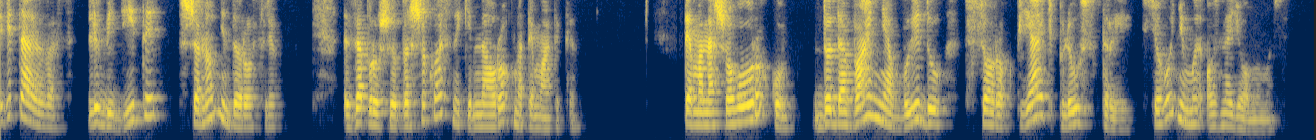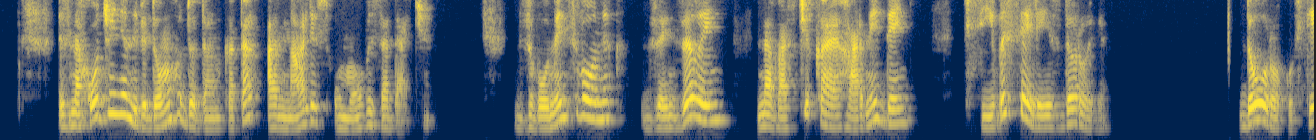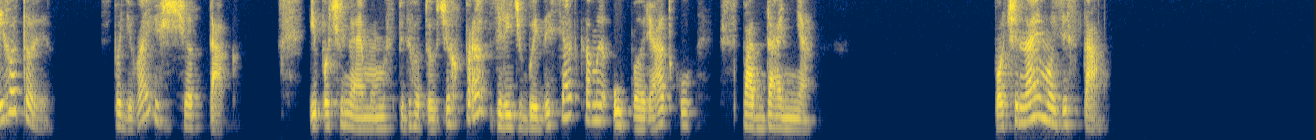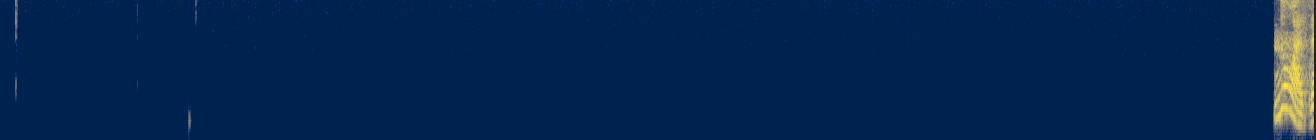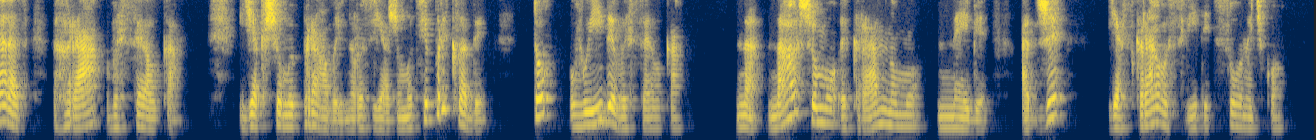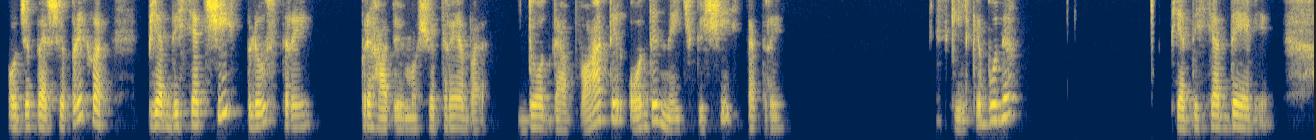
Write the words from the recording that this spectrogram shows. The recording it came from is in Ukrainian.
Вітаю вас, любі діти, шановні дорослі. Запрошую першокласників на урок математики. Тема нашого уроку додавання виду 45 плюс 3. Сьогодні ми ознайомимось. Знаходження невідомого доданка та аналіз умови задачі. Дзвонить дзвоник, дзень зелень. На вас чекає гарний день. Всі веселі і здорові. До уроку всі готові? Сподіваюсь, що так. І починаємо ми з підготовчих вправ з лічби десятками у порядку спадання. Починаємо зі 100. Ну, а зараз гра веселка. Якщо ми правильно розв'яжемо ці приклади, то вийде веселка на нашому екранному небі, адже яскраво світить сонечко. Отже, перший приклад 56 плюс 3. Пригадуємо, що треба додавати одинички 6 та 3. Скільки буде? 59.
